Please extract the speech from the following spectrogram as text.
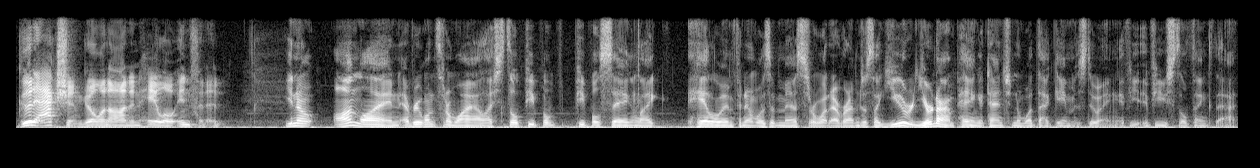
good action going on in Halo Infinite. You know, online every once in a while, I still people people saying like Halo Infinite was a miss or whatever. I'm just like you're you're not paying attention to what that game is doing if you if you still think that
